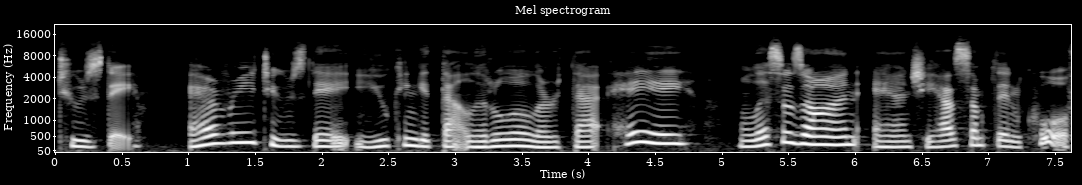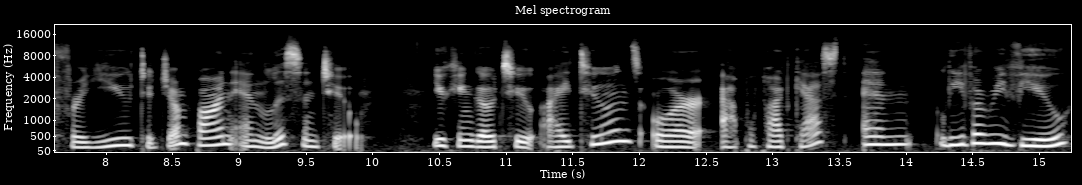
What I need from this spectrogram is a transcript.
Tuesday. Every Tuesday, you can get that little alert that, hey, Melissa's on and she has something cool for you to jump on and listen to. You can go to iTunes or Apple Podcast and leave a review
